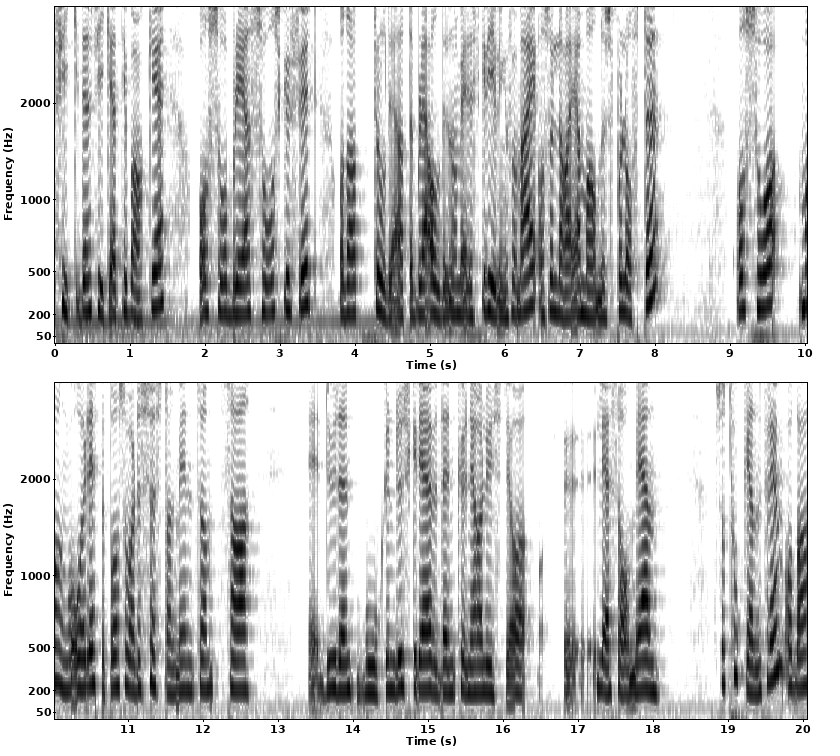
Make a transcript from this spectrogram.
fikk, den fikk jeg tilbake, og så ble jeg så skuffet. Og da trodde jeg at det ble aldri noe mer skriving for meg, og så la jeg manus på loftet. Og så, mange år etterpå, så var det søsteren min som sa «Eh, Du, den boken du skrev, den kunne jeg ha lyst til å uh, lese om igjen. Så tok jeg den frem, og da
